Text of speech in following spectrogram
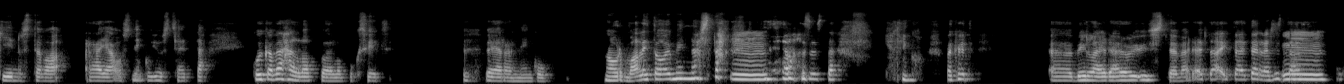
kiinnostava rajaus, niin kuin just se, että kuinka vähän loppujen lopuksi siitä verran niin kuin normaalitoiminnasta, mm. sellaisesta, niin kuin, vaikka että millainen on ystävänä tai, tai tällaisesta mm.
